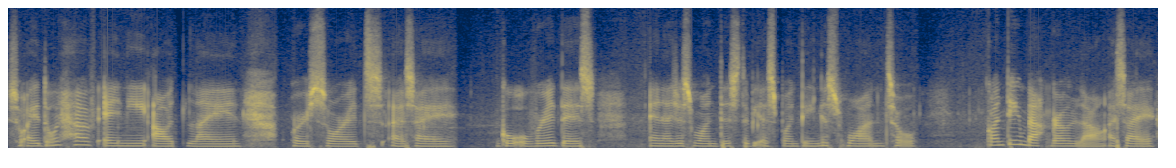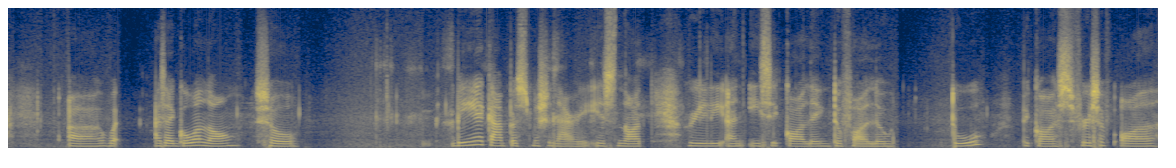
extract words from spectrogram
So I don't have any outline or sorts as I go over this and I just want this to be a spontaneous one. So konting background lang as I uh, as I go along. So, being a campus missionary is not really an easy calling to follow to because first of all,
